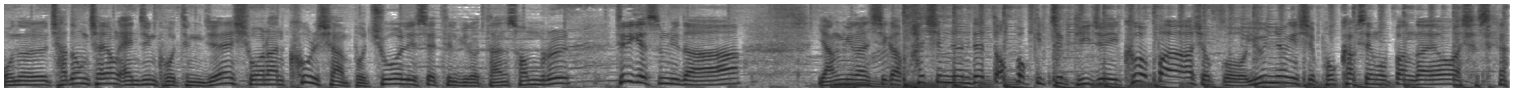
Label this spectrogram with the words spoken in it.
오늘 자동차용 엔진 코팅제 시원한 쿨 샴푸 주얼리 세트를 비롯한 선물을 드리겠습니다. 양미란 씨가 80년대 떡볶이집 DJ 그 오빠 하셨고 윤영희 씨 복학생 오빠인가요 하셨어요.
